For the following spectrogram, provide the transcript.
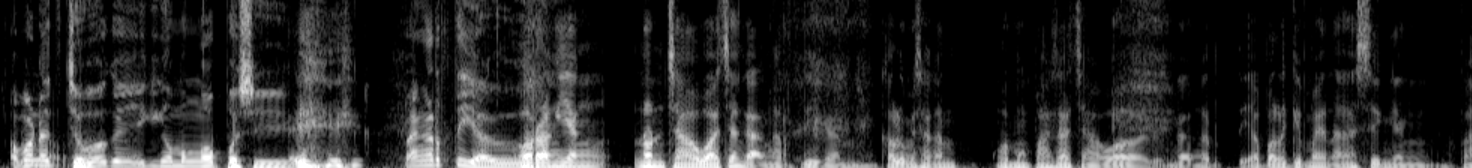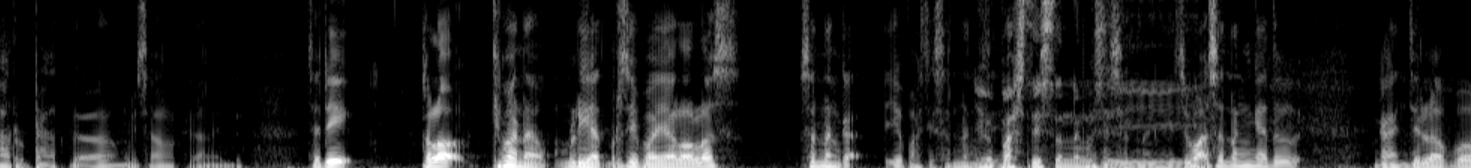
Apa nek Jawa kayak iki ngomong ngopo sih? Ora ngerti ya. orang yang non Jawa aja nggak ngerti kan kalau misalkan ngomong bahasa Jawa nggak ngerti apalagi main asing yang baru datang misalkan itu jadi kalau gimana melihat Persibaya lolos seneng nggak ya pasti seneng Ya sih. pasti seneng Pasti sih. seneng. cuma senengnya tuh ganjel apa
